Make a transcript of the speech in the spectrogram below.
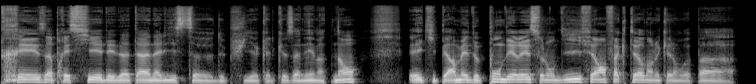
très appréciées des data analystes euh, depuis quelques années maintenant, et qui permet de pondérer selon différents facteurs dans lesquels on va pas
